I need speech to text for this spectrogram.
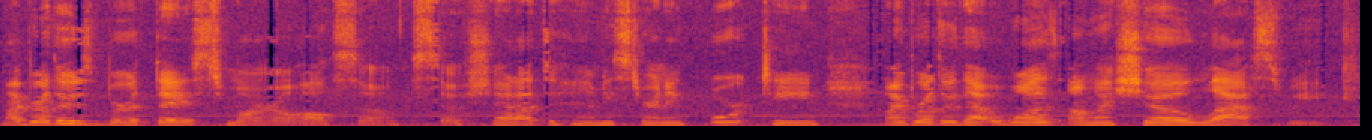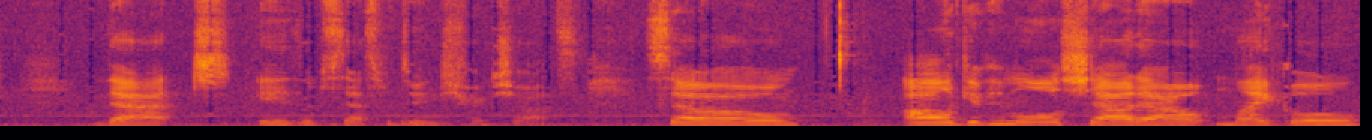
My brother's birthday is tomorrow also, so shout out to him. He's turning 14. My brother that was on my show last week that is obsessed with doing trick shots. So I'll give him a little shout out. Michael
